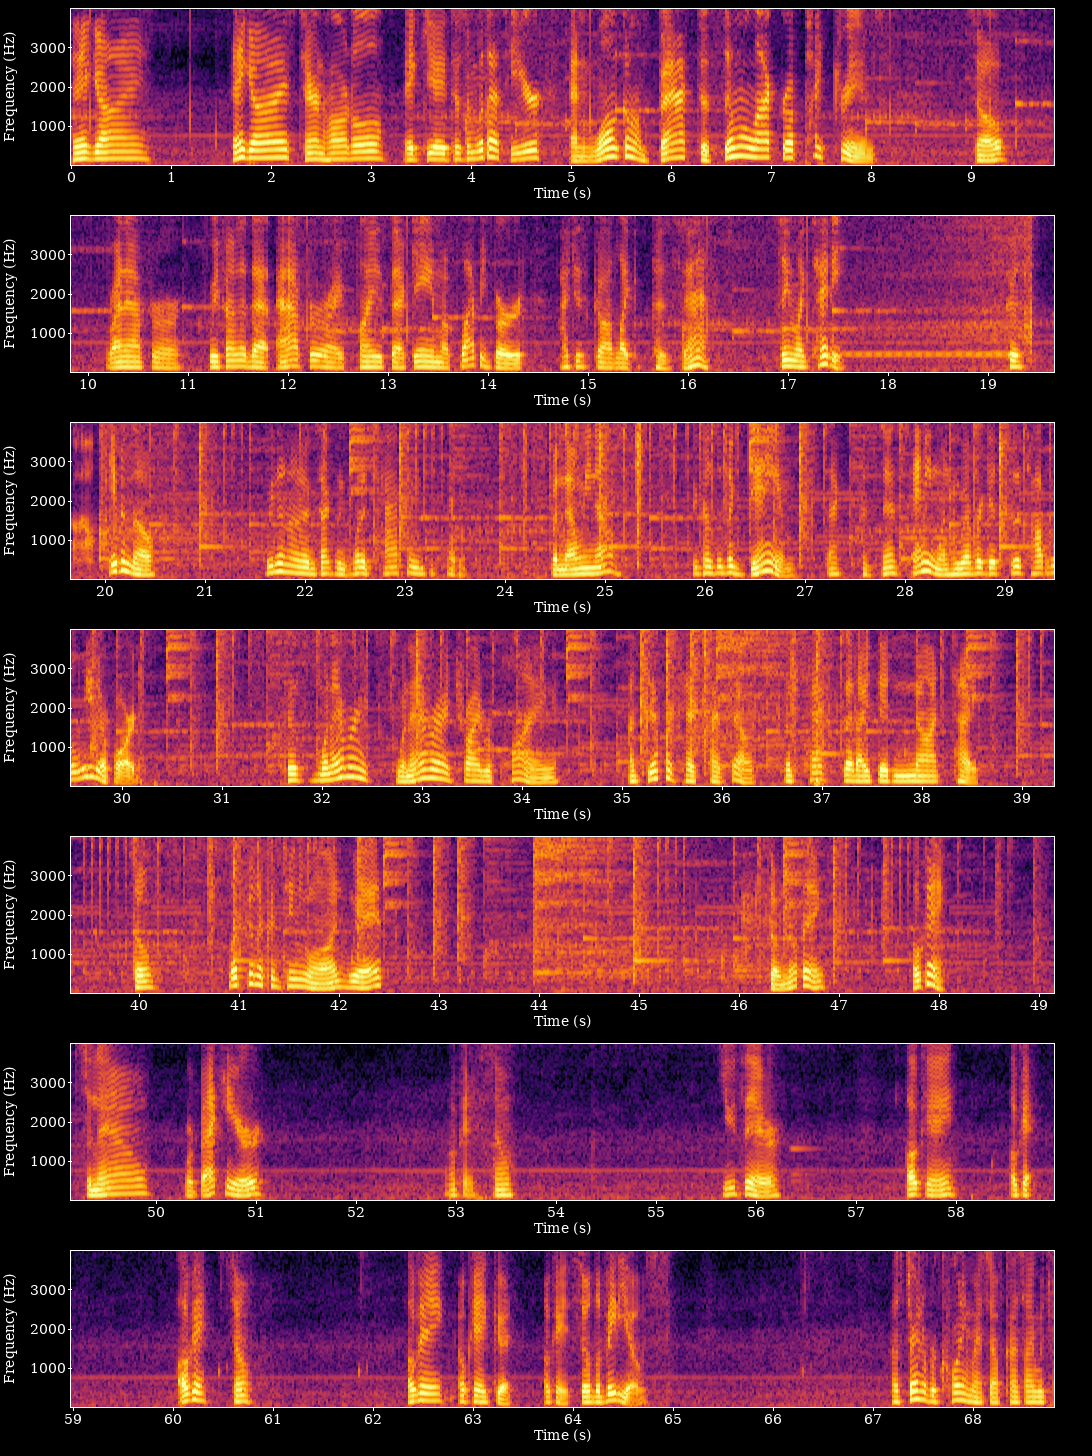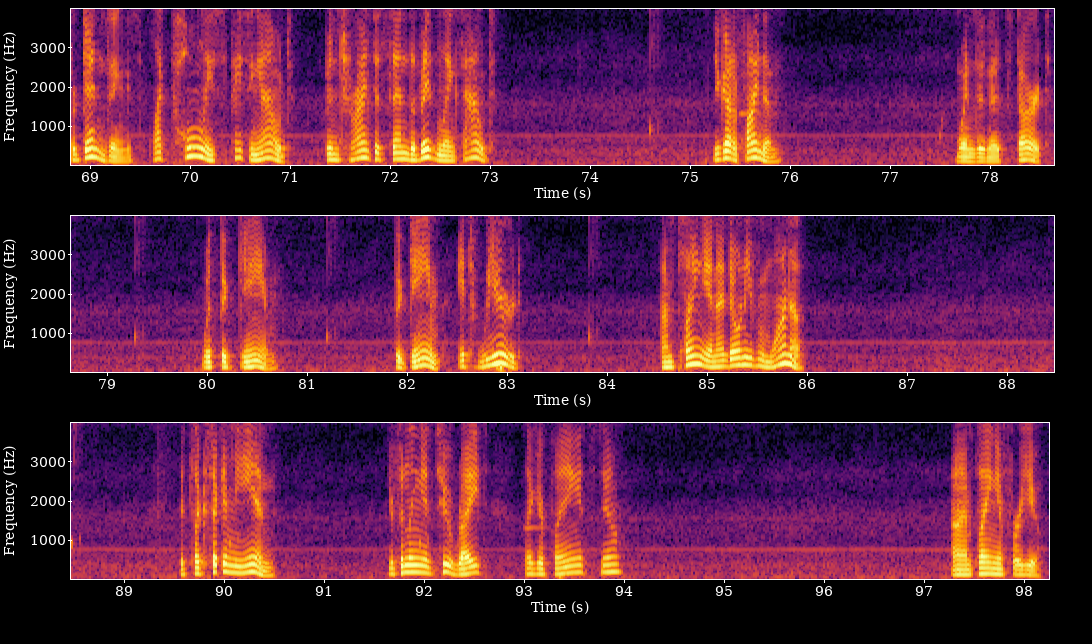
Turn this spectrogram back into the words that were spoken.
Hey guys, hey guys, Taryn Hartle, aka Tristan with us here, and welcome back to Simulacra Pipe Dreams. So, right after we found out that after I played that game of Flappy Bird, I just got like possessed, seemed like Teddy. Cause even though we don't know exactly what is happening to Teddy, but now we know because of the game that possessed anyone who ever gets to the top of the leaderboard. Because whenever I, whenever I try replying, a different text types out the text that I did not type. So, let's gonna continue on with... So, no thanks. Okay. So now, we're back here. Okay, so... You there. Okay. Okay. Okay, so... Okay, okay, good. Okay, so the videos. I started recording myself because I was forgetting things, like totally spacing out. Been trying to send the vid links out. You gotta find them. When did it start? With the game. The game. It's weird. I'm playing it and I don't even wanna. It's like sucking me in. You're feeling it too, right? Like you're playing it still? I'm playing it for you.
